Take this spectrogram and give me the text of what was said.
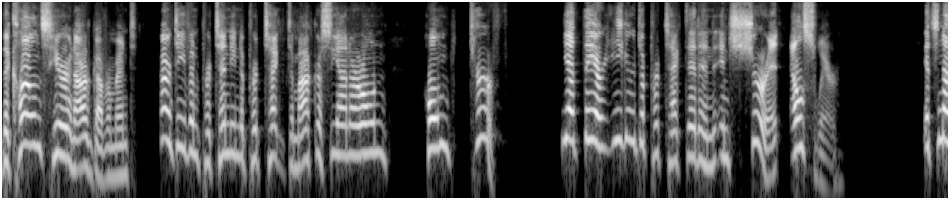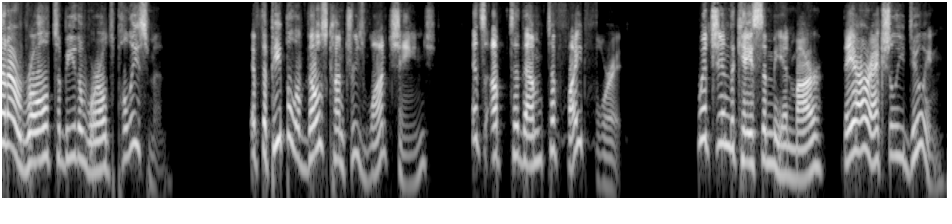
The clowns here in our government aren't even pretending to protect democracy on our own home turf, yet they are eager to protect it and ensure it elsewhere. It's not our role to be the world's policeman. If the people of those countries want change, it's up to them to fight for it. Which, in the case of Myanmar, they are actually doing.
